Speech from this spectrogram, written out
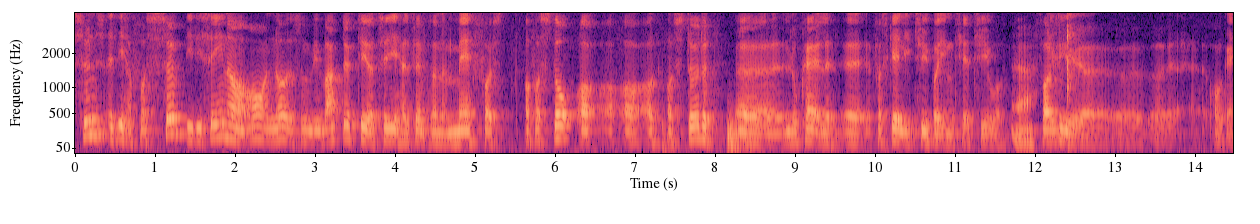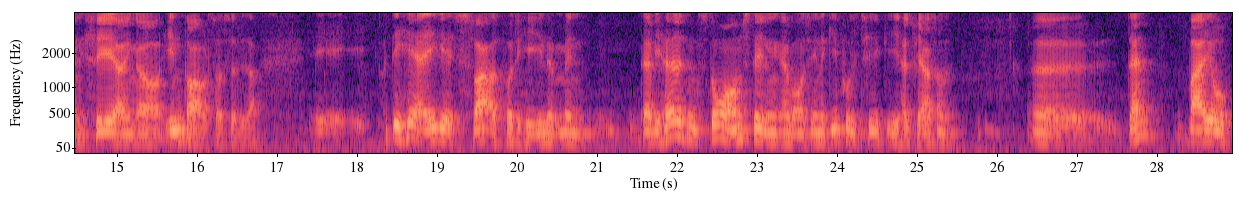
synes, at vi har forsømt i de senere år noget, som vi var dygtigere til i 90'erne med for, at forstå og, og, og, og støtte øh, lokale øh, forskellige typer initiativer. Ja. Folkelige øh, øh, organiseringer, inddragelser osv. Øh, det her er ikke svaret på det hele, men da vi havde den store omstilling af vores energipolitik i 70'erne, øh, den var jo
